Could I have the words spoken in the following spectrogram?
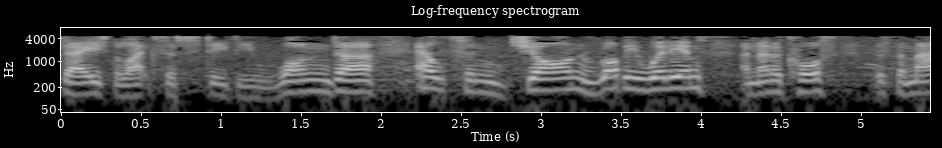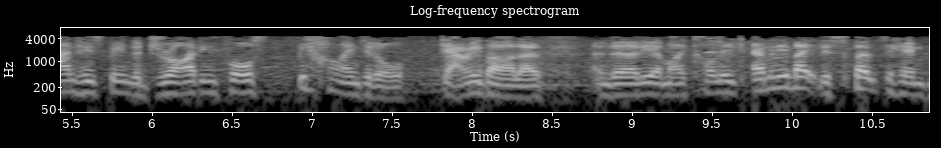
stage, the likes of Stevie Wonder, Elton John, Robbie Williams, and then, of course, there's the man who's been the driving force behind it all, Gary Barlow. And earlier, my colleague Emily Maitlis spoke to him.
